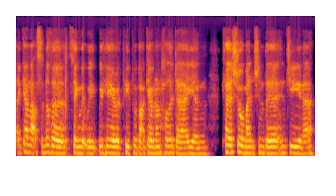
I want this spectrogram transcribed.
again, that's another thing that we, we hear of people about going on holiday. And Claire Shaw mentioned it, and Gina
